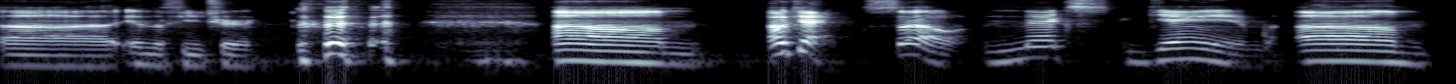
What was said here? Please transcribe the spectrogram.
uh, in the future. um, okay, so next game. Um,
